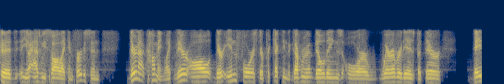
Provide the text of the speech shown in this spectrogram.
could, you know, as we saw like in Ferguson, they're not coming. Like they're all they're in force, they're protecting the government buildings or wherever it is, but they're they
